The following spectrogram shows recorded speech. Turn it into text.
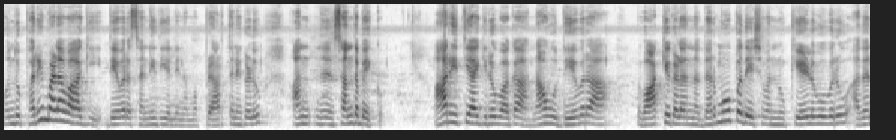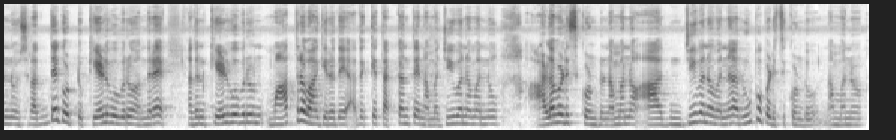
ಒಂದು ಪರಿಮಳವಾಗಿ ದೇವರ ಸನ್ನಿಧಿಯಲ್ಲಿ ನಮ್ಮ ಪ್ರಾರ್ಥನೆಗಳು ಅನ್, ಸಂದಬೇಕು. ಆ ರೀತಿಯಾಗಿರುವಾಗ ನಾವು ದೇವರ ವಾಕ್ಯಗಳನ್ನು, ಧರ್ಮೋಪದೇಶವನ್ನು ಕೇಳುವವರು, ಅದನ್ನು ಶ್ರದ್ಧೆಗೊಟ್ಟು ಕೇಳುವವರು, ಅಂದರೆ ಅದನ್ನು ಕೇಳುವವರು ಮಾತ್ರವಾಗಿರದೆ ಅದಕ್ಕೆ ತಕ್ಕಂತೆ ನಮ್ಮ ಜೀವನವನ್ನು ಅಳವಡಿಸಿಕೊಂಡು, ನಮ್ಮನ್ನು ಆ ಜೀವನವನ್ನು ರೂಪಪಡಿಸಿಕೊಂಡು, ನಮ್ಮನ್ನು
